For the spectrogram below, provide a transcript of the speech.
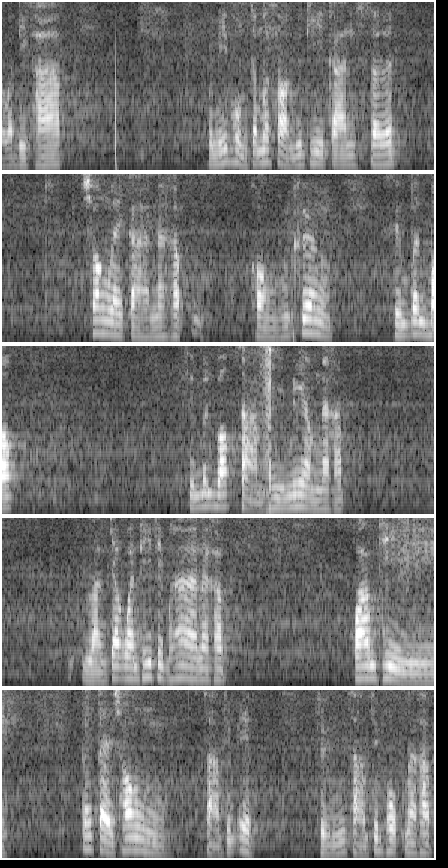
สวัสดีครับ วันนี้ผมจะมาสอนวิธีการเซิร์ชช่องรายการนะครับ ของเครื่อง Simple Box Simple Box 3 Premium นะครับ หลังจากวันที่ 15 นะครับ ความถี่ตั้งแต่ช่อง 31 ถึง 36 นะครับ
